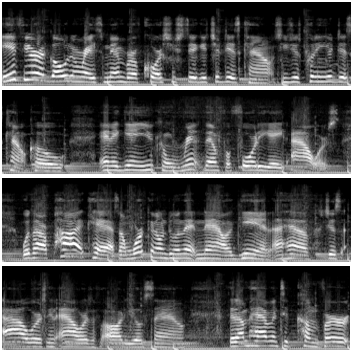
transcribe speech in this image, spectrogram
If you're a Golden Race member, of course, you still get your discounts. You just put in your discount code, and again, you can rent them for 48 hours. With our podcast, I'm working on doing that now. Again, I have just hours and hours of audio sound that I'm having to convert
